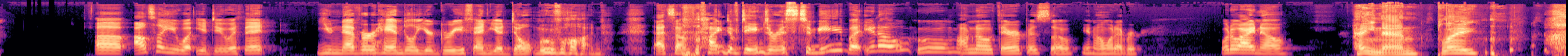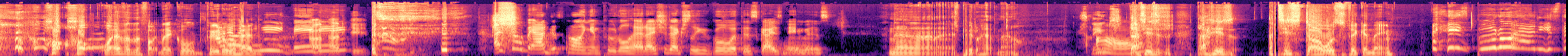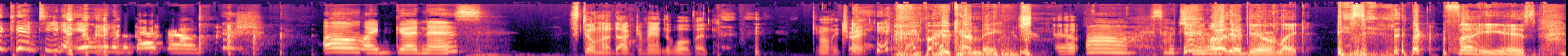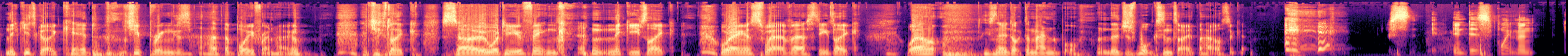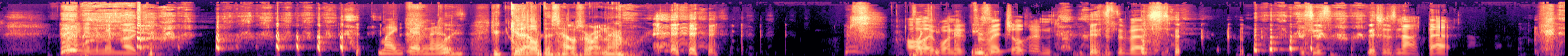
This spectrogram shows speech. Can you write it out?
Uh, I'll tell you what you do with it. You never handle your grief and you don't move on. That sounds kind of dangerous to me, but you know, who I'm no therapist, so you know, whatever. What do I know? Hey, Nan, play hot, hot, whatever the fuck they're called, Hot, hot Poodlehead. heat, Hot, baby. hot heat. I feel bad just calling him Poodlehead. I should actually Google what this guy's name is. No, no, no, no. It's Poodlehead now. His name's Aw. That's his. That is. That's his Star Wars figure name. He's Poodlehead. He's the cantina alien in the background. Oh my goodness. Still no Doctor Mandible, but can only try. But who can be? Oh, so true. I like the idea of like. like 30 years, Nikki's got a kid. She brings her, her boyfriend home. And she's like, So, what do you think? And Nikki's like, wearing a sweater vest. He's like, Well, he's no Dr. Mandible. And then just walks inside the house again. Just in disappointment, crying into my mug. My goodness. Like, you get out of this house right now. All like I wanted for my children is the best. this is this is not that.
